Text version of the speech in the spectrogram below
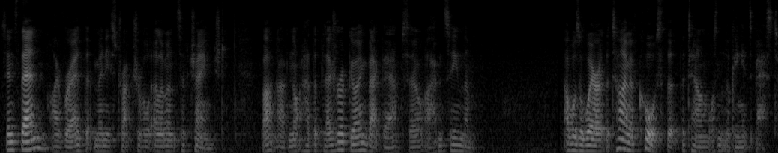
Since then, I've read that many structural elements have changed, but I've not had the pleasure of going back there, so I haven't seen them. I was aware at the time, of course, that the town wasn't looking its best.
